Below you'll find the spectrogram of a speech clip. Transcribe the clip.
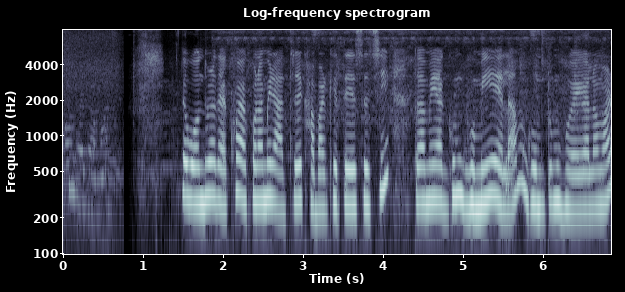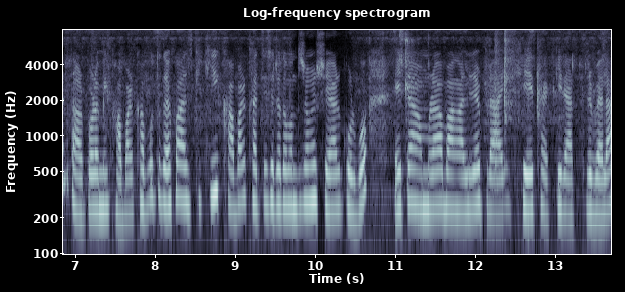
Saya 几 তো বন্ধুরা দেখো, এখন আমি রাত্রে খাবার খেতে এসেছি। তো আমি এক ঘুম ঘুমিয়ে এলাম, ঘুমটুম হয়ে গেল আমার, তারপর আমি খাবার খাব। তো দেখো, আজকে কি খাবার খাচ্ছি সেটা তোমাদের সঙ্গে শেয়ার করব। এটা আমরা বাঙালিরা প্রায় খেয়ে থাকি রাত্রেবেলা।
